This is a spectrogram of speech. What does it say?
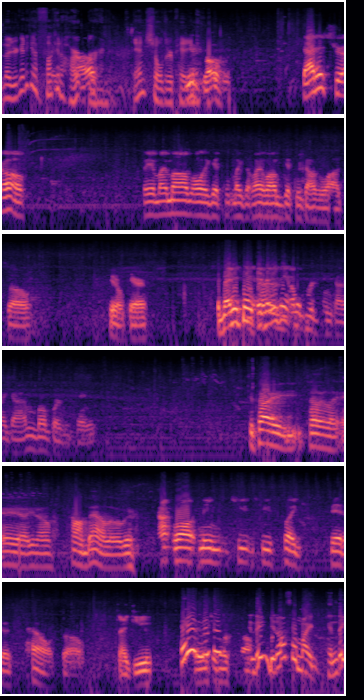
No, you're gonna get a fucking heartburn and shoulder pain. both. That is true. Oh. But yeah, my mom only gets like my mom gets McDonald's a lot, so you don't care. If anything, if anything, I'm a Burger King kind of guy. I'm a Burger King. You probably tell her like, hey, uh, you know, calm down a little bit. Well, I mean, she she's like fit as hell, so. Like you. Hey, And nigga, can they get off of my? Can they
